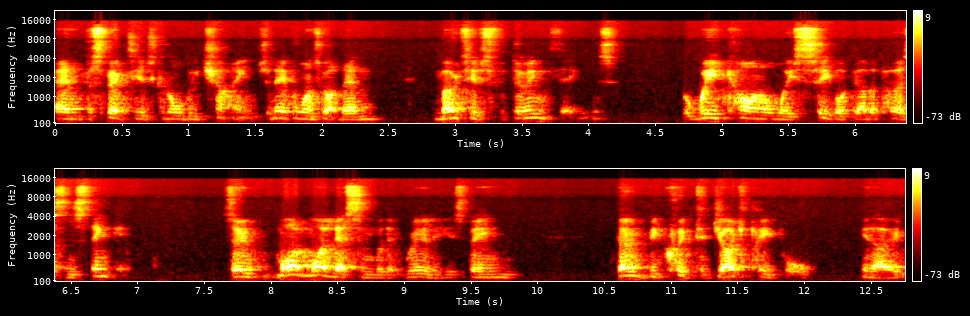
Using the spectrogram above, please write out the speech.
And perspectives can all be changed. And everyone's got their motives for doing things, but we can't always see what the other person's thinking. So my, my lesson with it really has been don't be quick to judge people, you know,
